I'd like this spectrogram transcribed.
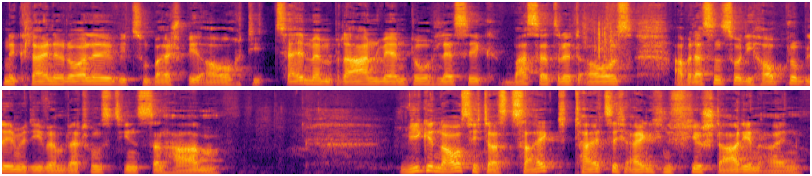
eine kleine Rolle, wie zum Beispiel auch die Zellmembranen werden durchlässig, Wasser tritt aus, aber das sind so die Hauptprobleme, die wir im Rettungsdienst dann haben. Wie genau sich das zeigt, teilt sich eigentlich in vier Stadien ein.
